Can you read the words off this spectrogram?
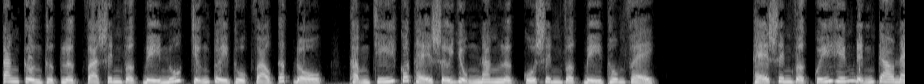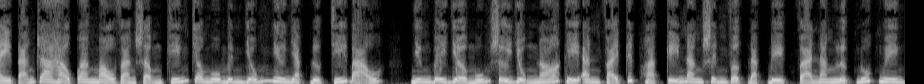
Tăng cường thực lực và sinh vật bị nuốt chửng tùy thuộc vào cấp độ, thậm chí có thể sử dụng năng lực của sinh vật bị thôn vệ thẻ sinh vật quý hiếm đỉnh cao này tản ra hào quang màu vàng sậm khiến cho ngô minh giống như nhặt được chí bảo. Nhưng bây giờ muốn sử dụng nó thì anh phải kích hoạt kỹ năng sinh vật đặc biệt và năng lực nuốt nguyên,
